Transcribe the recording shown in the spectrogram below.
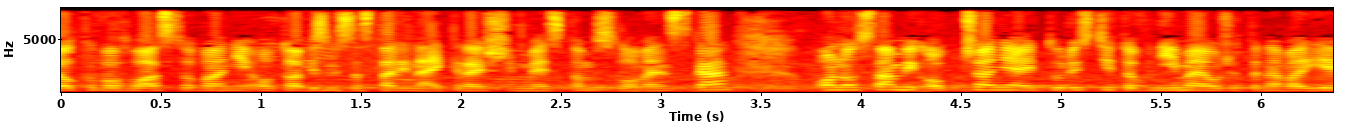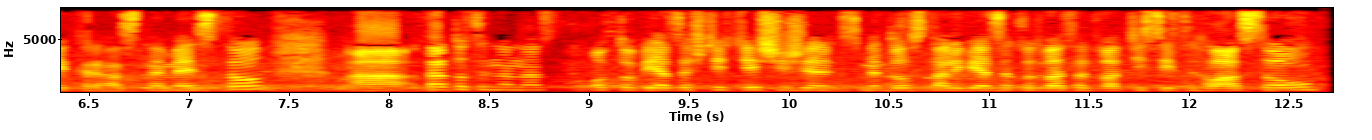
celkovo hlasovanie o to, aby sme sa stali najkrajším mestom Slovenska. Ono sami občania aj turisti to vnímajú, že Trnava je krásne mesto a táto cena nás o to viac ešte teší, že sme dostali viac ako 22 tisíc hlasov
